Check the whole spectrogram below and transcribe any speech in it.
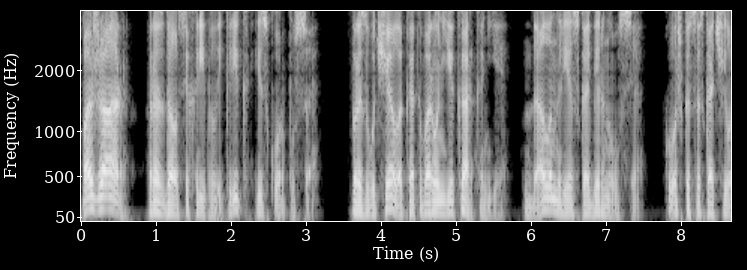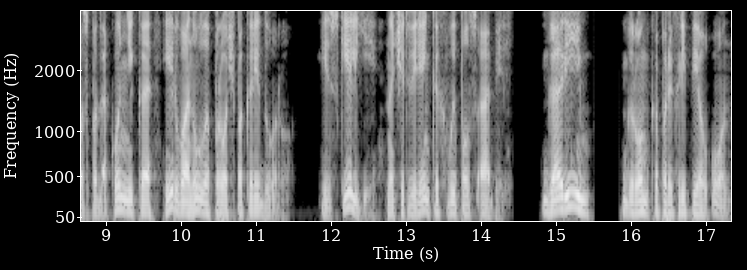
«Пожар!» — раздался хриплый крик из корпуса. Прозвучало, как воронье карканье. Далан резко обернулся. Кошка соскочила с подоконника и рванула прочь по коридору. Из кельи на четвереньках выполз Абель. «Горим!» — громко прохрипел он.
